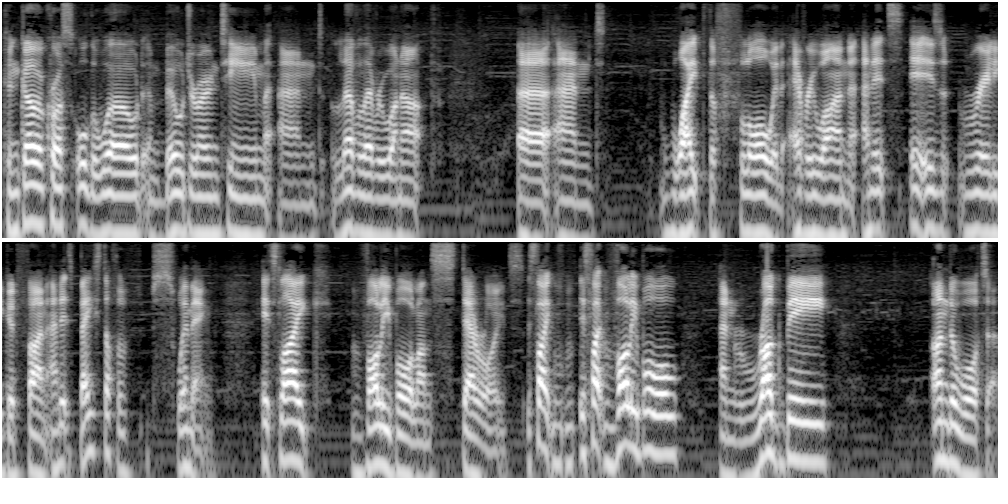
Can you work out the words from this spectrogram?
can go across all the world and build your own team and level everyone up uh, and wipe the floor with everyone. And it's it is really good fun. And it's based off of swimming. It's like volleyball on steroids. It's like it's like volleyball and rugby underwater.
